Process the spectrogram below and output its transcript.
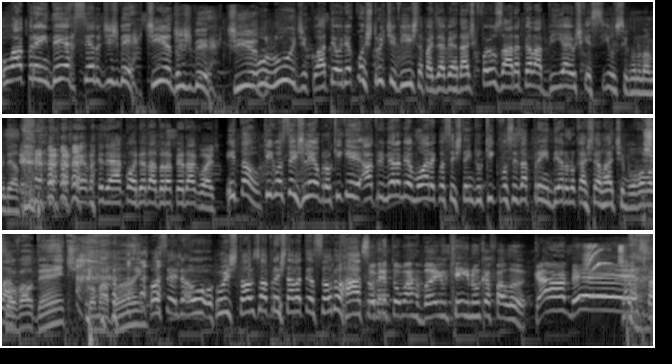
o aprender sendo divertido. Divertido. O lúdico, a teoria construtivista, pra dizer a verdade, que foi usada pela Bia, eu esqueci o segundo nome dela. Mas é a coordenadora pedagógica. Então, o que, que vocês lembram? O que, que a primeira memória que vocês têm do que, que vocês aprenderam no Castelo Ratimbu? Vamos lá. Escovar o dente, tomar banho. Ou seja, o, o Storm só prestava atenção no rato. Sobre né? tomar banho, quem nunca falou? Cabeça!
